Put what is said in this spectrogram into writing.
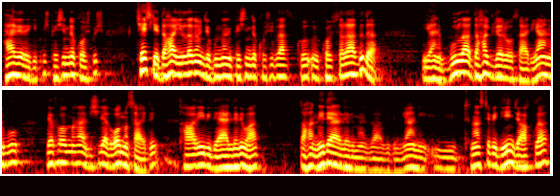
Her yere gitmiş, peşinde koşmuş. Keşke daha yıllar önce bunların peşinde koşular, ko- koşsalardı da yani bunlar daha güzel olsaydı. Yani bu deformalar bir şeyler olmasaydı tarihi bir değerleri var. Daha ne değerlerimiz var bizim. Yani e, Tınaztepe deyince akla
